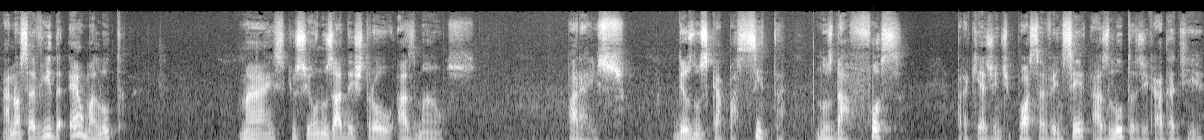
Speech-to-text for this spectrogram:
A nossa vida é uma luta, mas que o Senhor nos adestrou as mãos para isso. Deus nos capacita, nos dá força para que a gente possa vencer as lutas de cada dia.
